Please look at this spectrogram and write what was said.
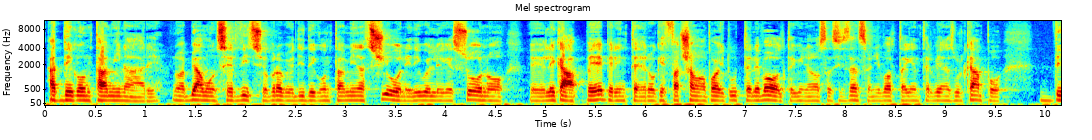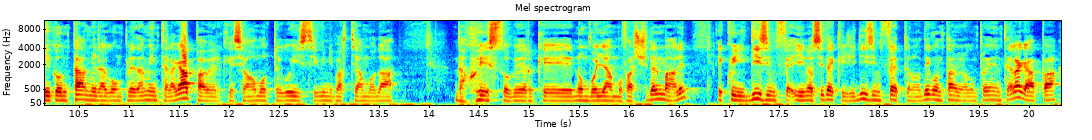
a decontaminare. Noi abbiamo un servizio proprio di decontaminazione di quelle che sono eh, le cappe per intero che facciamo poi tutte le volte, quindi la nostra assistenza ogni volta che interviene sul campo decontamina completamente la cappa perché siamo molto egoisti, quindi partiamo da da questo perché non vogliamo farci del male e quindi i nostri tecnici disinfettano, decontaminano completamente la cappa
